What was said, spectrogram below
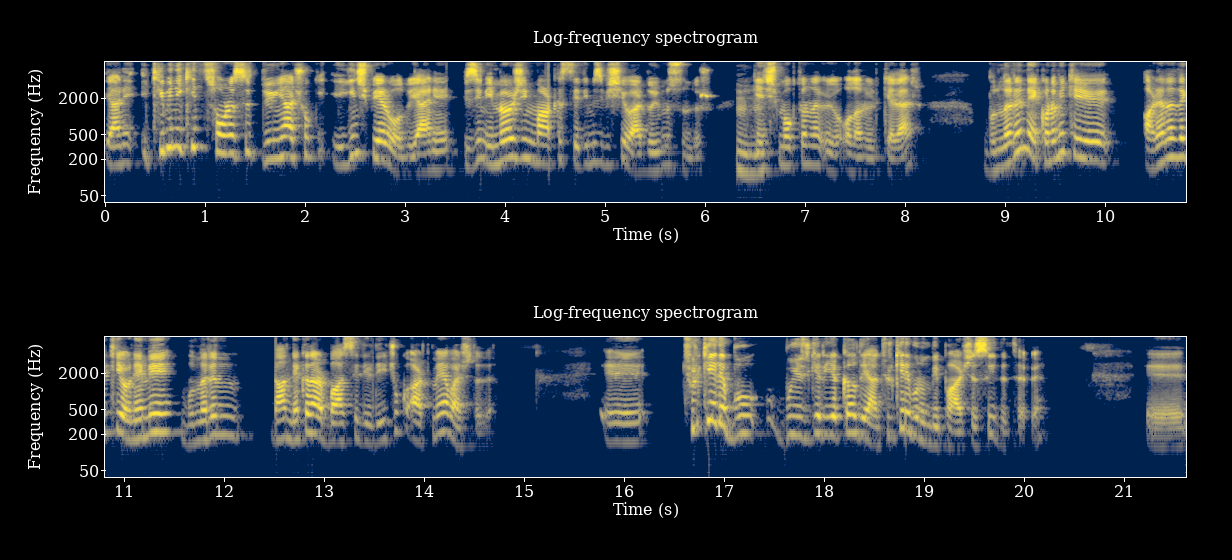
yani 2002 sonrası dünya çok ilginç bir yer oldu. Yani bizim emerging markets dediğimiz bir şey var, duymuşsundur. Hı hı. Gelişme olan ülkeler. Bunların ekonomik e, arenadaki önemi, bunlardan ne kadar bahsedildiği çok artmaya başladı. E, Türkiye'de bu bu rüzgarı yakaladı yani Türkiye'de bunun bir parçasıydı tabii. E,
